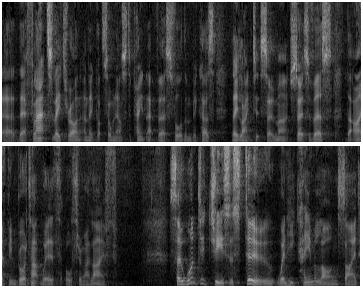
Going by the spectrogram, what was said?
uh, their flat later on, and they got someone else to paint that verse for them because they liked it so much. So it's a verse that I've been brought up with all through my life. So, what did Jesus do when he came alongside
